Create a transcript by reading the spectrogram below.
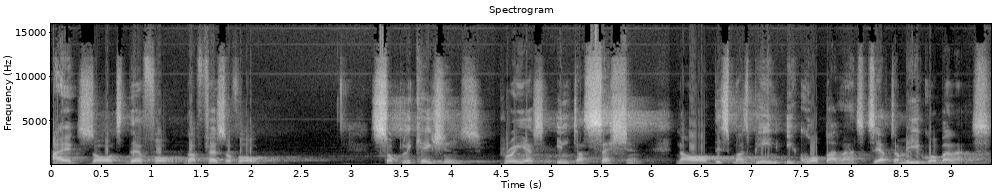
I exhort, therefore, that first of all, supplications, prayers, intercession. Now, all this must be in equal balance. Say after me, equal balance.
